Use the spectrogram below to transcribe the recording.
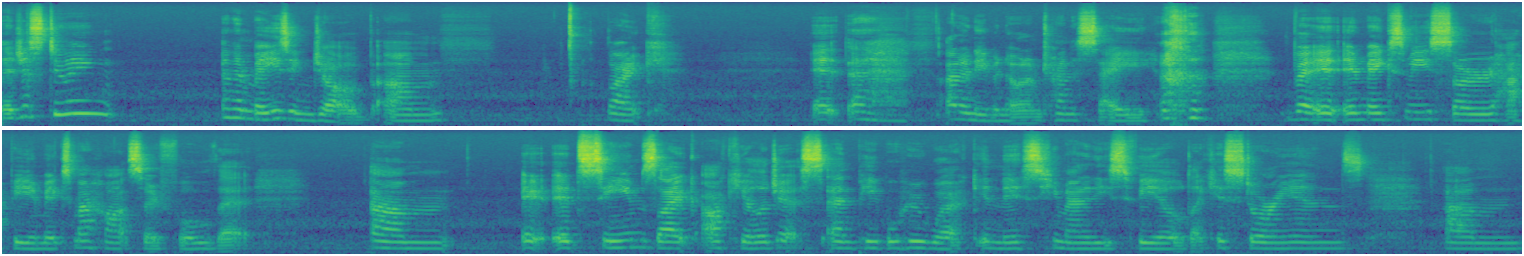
they're just doing an amazing job. Um, like it uh, I don't even know what I'm trying to say. but it, it makes me so happy. It makes my heart so full that um, it, it seems like archaeologists and people who work in this humanities field, like historians, um,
